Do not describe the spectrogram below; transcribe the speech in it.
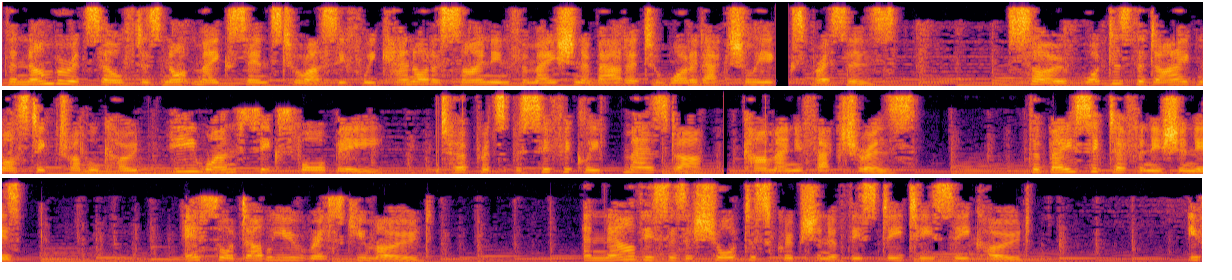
The number itself does not make sense to us if we cannot assign information about it to what it actually expresses. So, what does the diagnostic trouble code P164B interpret specifically Mazda car manufacturers? The basic definition is S or W rescue mode. And now this is a short description of this DTC code. If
